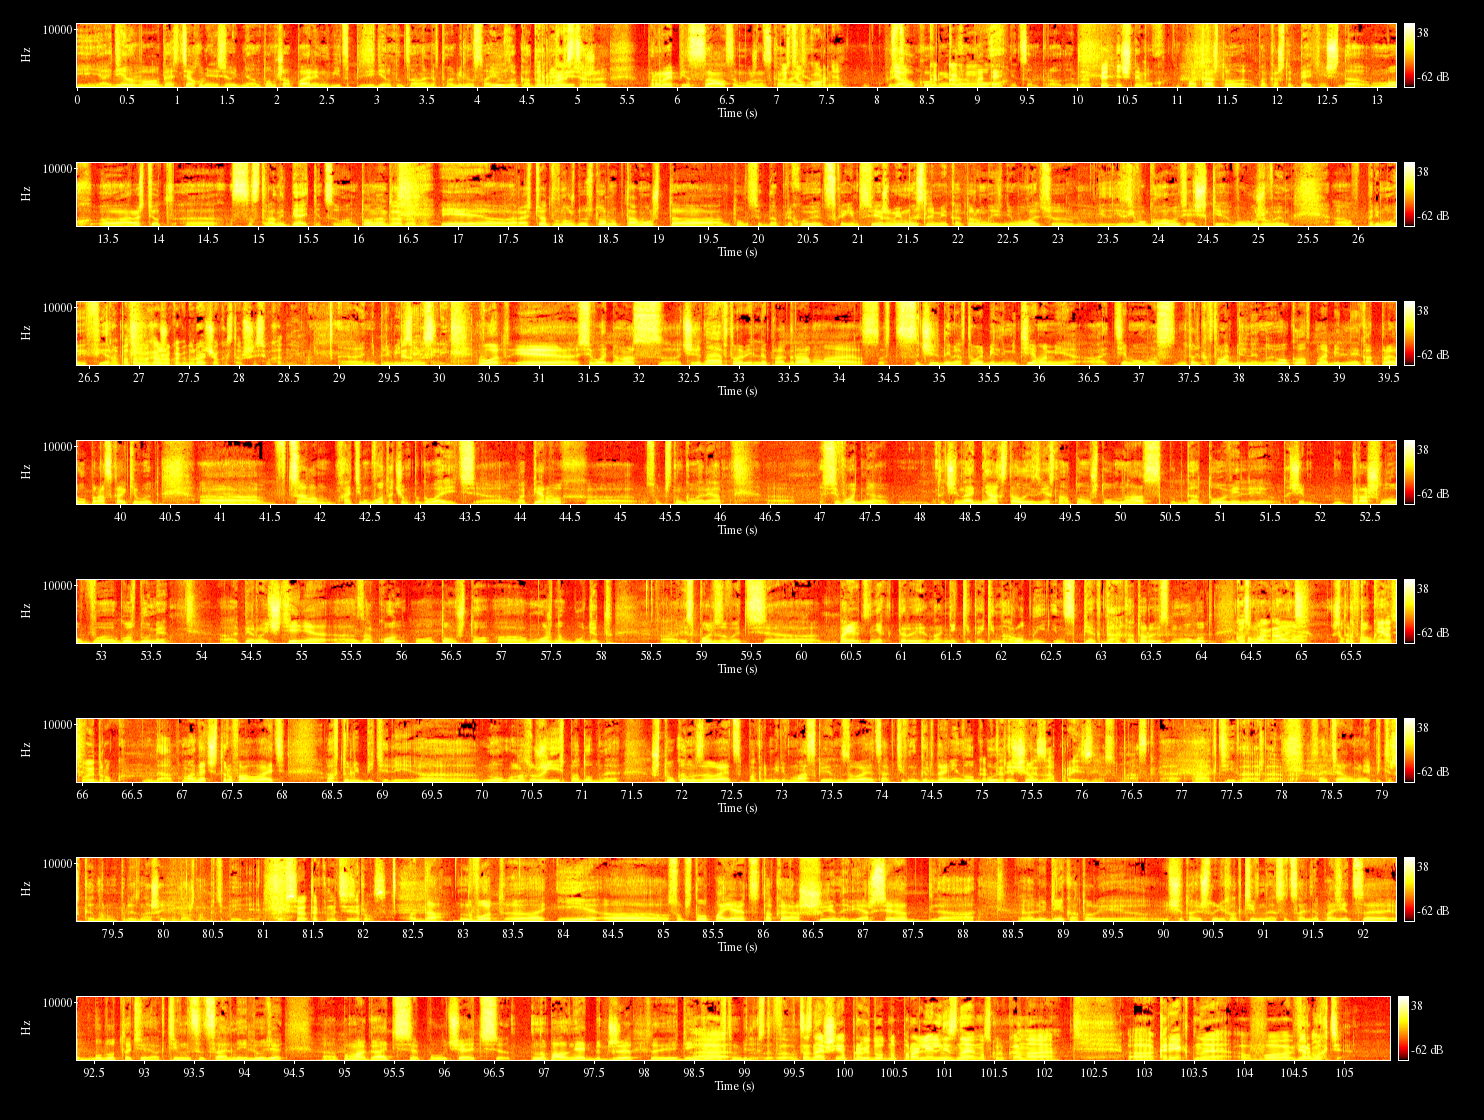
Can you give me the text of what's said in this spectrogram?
И не один. В гостях у меня сегодня Антон Шапарин, вице-президент Национального автомобильного союза, который Здрасте. здесь уже прописался, можно сказать. Пустил корни. Пустил я, корни, как, как да, мох. по пятницам, правда. Да, пятничный мох. Пока что, пока что пятничный, да. Мох э, растет э, со стороны пятницы у Антона. Да, да, да. И э, растет растет в нужную сторону, потому что Антон всегда приходит с какими-то свежими мыслями, которые мы из него отсюда, из его головы всячески выуживаем а, в прямой эфир. А потом я хожу как дурачок, оставшиеся выходные. А, не Без мыслей. Вот, и сегодня у нас очередная автомобильная программа с, с очередными автомобильными темами. А темы у нас не только автомобильные, но и около автомобильные, как правило, проскакивают. А, в целом хотим вот о чем поговорить. А, во-первых, а, собственно говоря, а, Сегодня, точнее, на днях стало известно о том, что у нас подготовили, точнее, прошло в Госдуме а, первое чтение а, закон о том, что а, можно будет использовать, появятся некоторые, некие такие народные инспекторы, да. которые смогут помогать Тук-тук, я твой друг. Да, помогать штрафовать автолюбителей. Э, ну, у нас уже есть подобная штука, называется, по крайней мере, в Москве, называется «Активный гражданин». Вот как будет ты еще... это за произнес в Москве. А, а активный. Да, да, да. Хотя у меня питерская норма произношения должна быть, по идее. Ты все, так акклиматизировался. Да, ну вот, э, и, э, собственно, вот появится такая расширенная версия для людей, которые считают, что у них активная социальная позиция. Будут эти активные социальные люди помогать помогать, получать, наполнять бюджет деньгами а, автомобилистов. Э, ты знаешь, я проведу одну параллель, не знаю, насколько она а, корректная. В Вермахте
